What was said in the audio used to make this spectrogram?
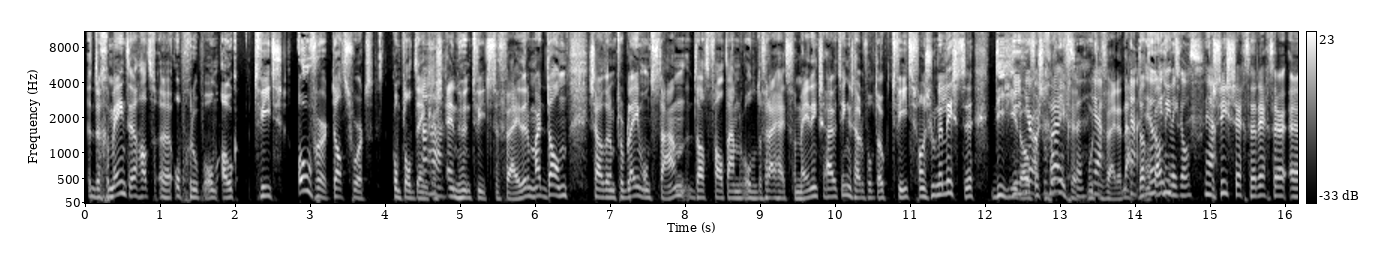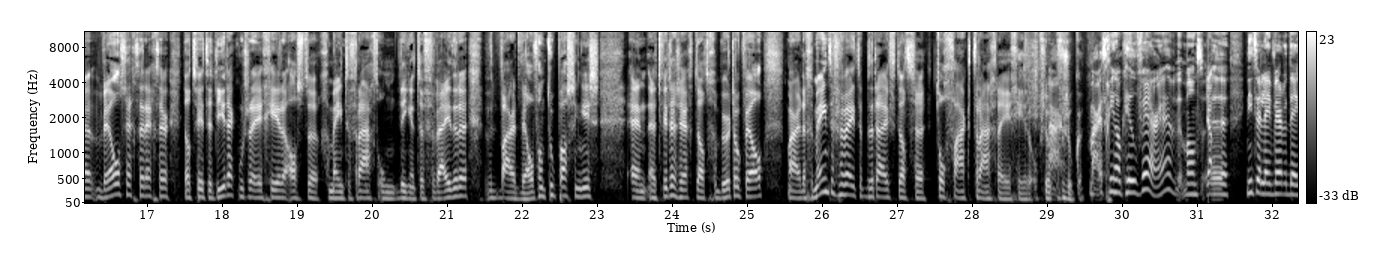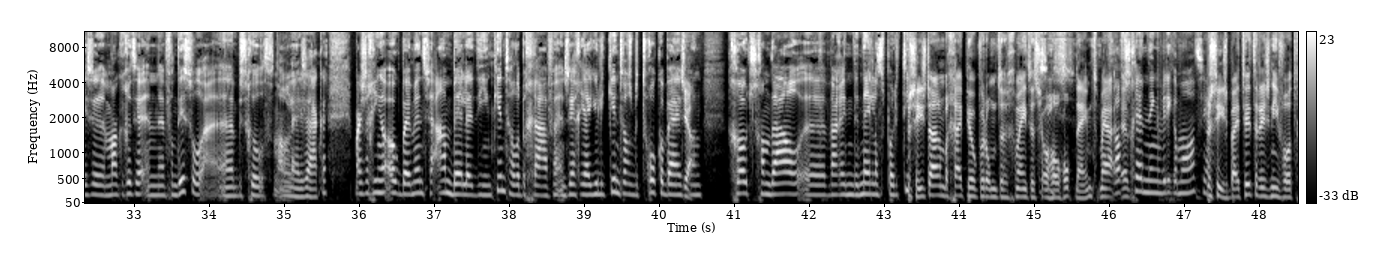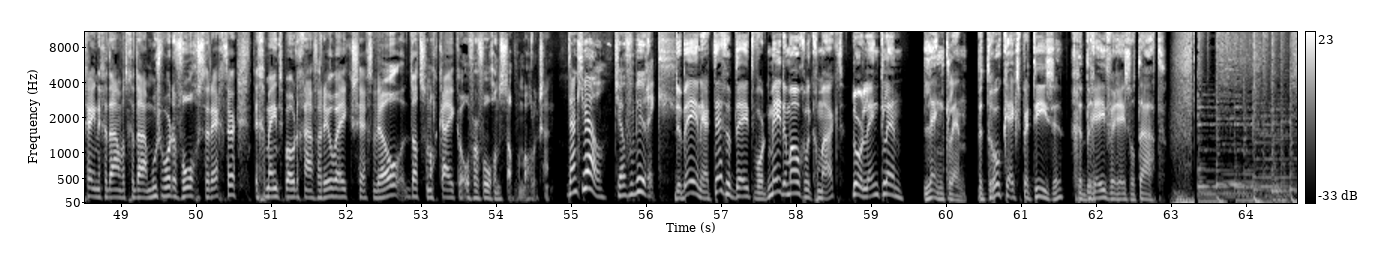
de gemeente had uh, opgeroepen om ook tweets over dat soort complotdenkers en hun tweets te verwijderen. Maar dan zou er een probleem ontstaan. Dat valt namelijk onder de vrijheid van meningsuiting. Er zouden bijvoorbeeld ook tweets van journalisten die hierover schrijven moeten verwijderen. Nou, dat kan niet. Precies, zegt de rechter. Uh, wel zegt de rechter dat Twitter direct moet reageren als de gemeente vraagt om dingen te verwijderen. Waar het wel van toepassing is. En uh, Twitter zegt dat gebeurt ook wel. Maar de gemeente verweet het bedrijf dat ze toch vaak traag reageren op zulke verzoeken. Maar het ging ook heel ver. Hè? Want uh, niet alleen werden deze Mark Rutte en Van Dissel uh, beschuldigd van allerlei zaken. Maar ze gingen ook bij mensen aanbellen die een kind hadden begraven. En zeggen: ja, jullie kind was betrokken bij zo'n groot schandaal. Uh, waarin de Nederlandse politiek. Precies, daarom begrijp je ook waarom de gemeente het zo hoog opneemt. Maar ja, Grafschending, weet ik allemaal wat. Ja. Precies, bij Twitter is in ieder geval hetgene gedaan wat gedaan moest worden. Volgens de rechter. De gemeente Bodegraven Railweek zegt wel dat ze nog kijken of er volgende stappen mogelijk zijn. Dankjewel, Joe van Buurik. De BNR Tech Update wordt mede mogelijk gemaakt door Lenklen. Lenklen. Betrokken expertise, gedreven resultaat.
